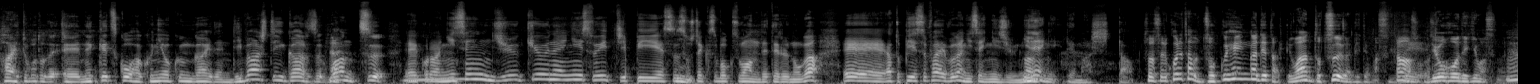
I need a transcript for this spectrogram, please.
はいということで、えー熱血紅白国尾くん外伝リバーシティガールズワンツー、えーこれは2019年にスイッチ PS、そして XBOX1 出てるのが、えーあと PS5 が2022年に出ました、そうですねこれ多分続編が出たって1と2が出てますので両方できますので、は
